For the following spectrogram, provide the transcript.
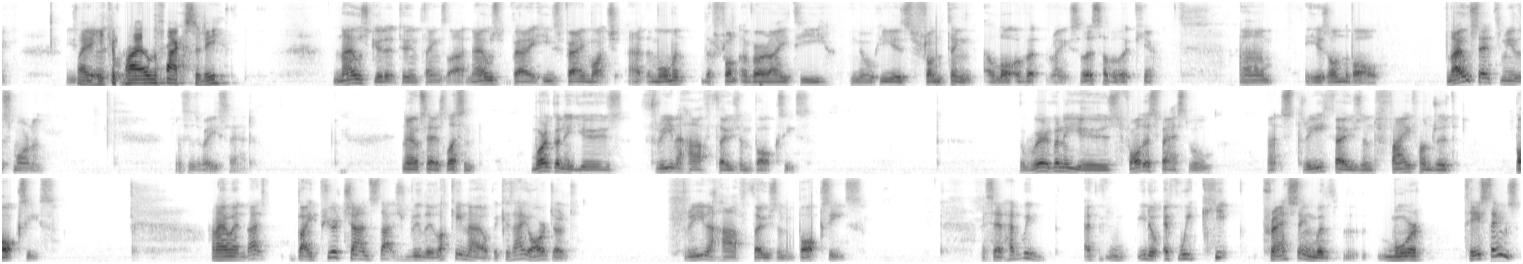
He's Wait, he compiled the facts, did he? Niall's good at doing things like that. Niall's very he's very much at the moment the front of our IT. You know, he is fronting a lot of it. Right. So let's have a look here. Um, he is on the ball. Niall said to me this morning, this is what he said. Niall says, listen, we're going to use three and a half thousand boxes. We're going to use for this festival, that's 3,500 boxes. And I went, that's by pure chance, that's really lucky now because I ordered three and a half thousand boxes. I said, had we, if you know, if we keep pressing with more tastings,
